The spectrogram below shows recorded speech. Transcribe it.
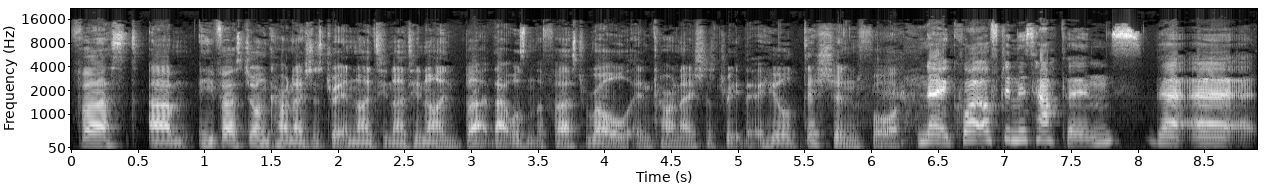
first um, he first joined Coronation Street in 1999, but that wasn't the first role in Coronation Street that he auditioned for. No, quite often this happens that uh,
